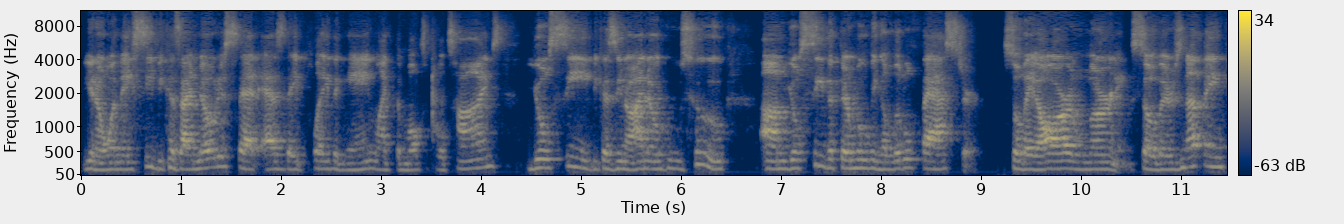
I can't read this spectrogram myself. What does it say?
you know, when they see, because I noticed that as they play the game, like the multiple times, you'll see, because, you know, I know who's who, um, you'll see that they're moving a little faster. So they are learning. So there's nothing,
